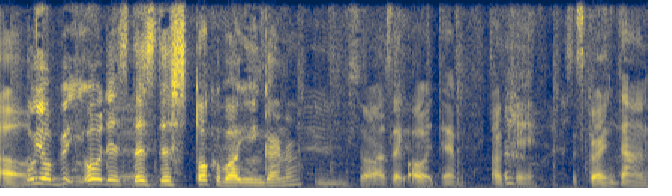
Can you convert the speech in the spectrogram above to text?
Oh, Oh, you're. Oh, there's, there's there's talk about you in Ghana. Mm, So I was like, oh damn, okay, it's going down.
